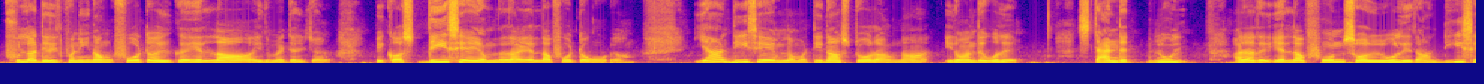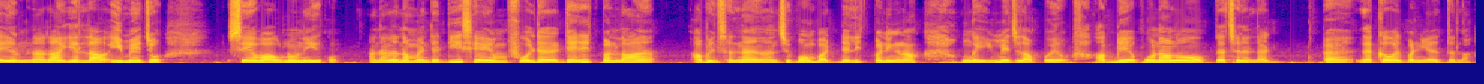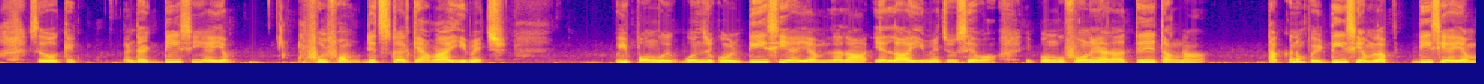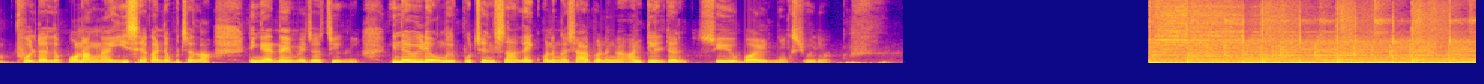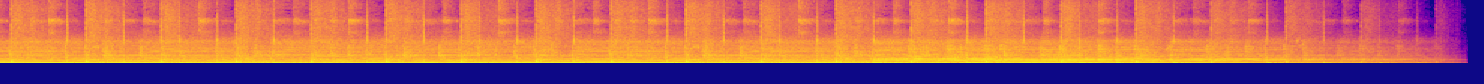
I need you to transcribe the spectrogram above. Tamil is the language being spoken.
ஃபுல்லாக டெலிட் பண்ணிங்கன்னா உங்கள் ஃபோட்டோ இருக்க எல்லா இதுவுமே டெலிட் ஆகிடும் பிகாஸ் டிசிஐஎம்மில் தான் எல்லா ஃபோட்டோவும் ஏன் டிசிஐஎம்மில் மட்டும் தான் ஸ்டோர் ஆகும்னா இது வந்து ஒரு ஸ்டாண்டர்ட் ரூல் அதாவது எல்லா ஃபோன்ஸோட ரூல் இதுதான் டிசிஐஎம்மில் தான் எல்லா இமேஜும் சேவ் ஆகணும்னு இருக்கும். அதனால் நம்ம இந்த டிசிஐஎம் ஃபோல்டரை டெலிட் பண்ணலாம் அப்படின்னு சொல்லி தான் நினச்சிப்போம். பட் டெலிட் பண்ணிங்கன்னா உங்கள் இமேஜ்லாம் போயிடும் அப்படியே போனாலும் பிரச்சனை இல்லை. ரெக்கவர் பண்ணி எடுத்துடலாம். சரி ஓகே இந்த DCIM full form digital camera image இப்போ உங்களுக்கு புரிஞ்சுக்கும் டிசிஐஎம்மில் தான் எல்லா இமேஜும் சேவ் ஆகும் இப்போ உங்கள் ஃபோனை யாராவது திருட்டாங்கன்னா டக்குன்னு போய் டிசிஎம்மில் டிசிஐஎம் ஃபோல்டரில் போனாங்கன்னா ஈஸியாக கண்டுபிடிச்சிடலாம். நீங்கள் என்ன இமேஜ் வச்சுக்கிறீங்க இந்த வீடியோ உங்களுக்கு பிடிச்சிருந்துச்சுன்னா லைக் பண்ணுங்கள் ஷேர் பண்ணுங்கள் until then see you bye next video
